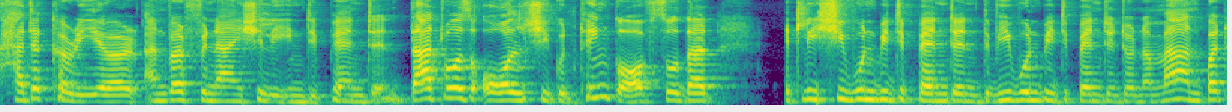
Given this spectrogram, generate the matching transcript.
had a career, and were financially independent. That was all she could think of, so that at least she wouldn't be dependent, we wouldn't be dependent on a man. But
